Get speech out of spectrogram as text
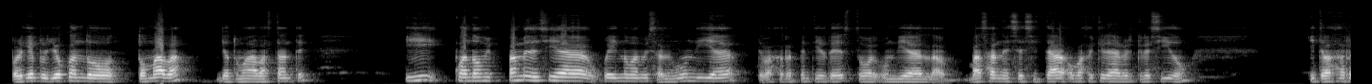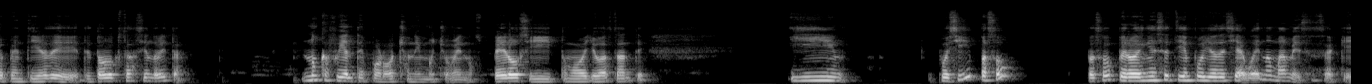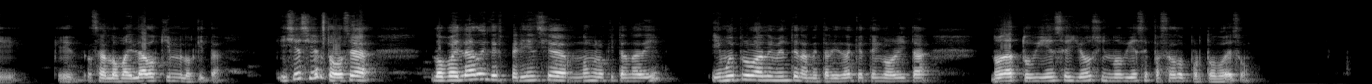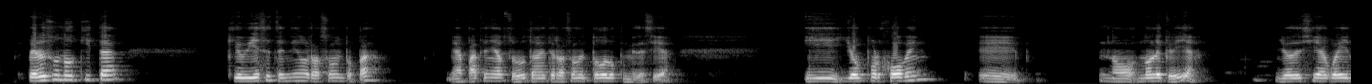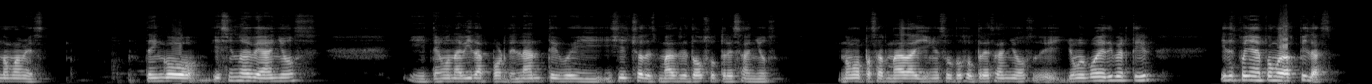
Por ejemplo, yo cuando tomaba, ya tomaba bastante, y cuando mi papá me decía, güey, no mames, algún día te vas a arrepentir de esto, algún día la vas a necesitar o vas a querer haber crecido y te vas a arrepentir de, todo lo que estás haciendo ahorita. Nunca fui al T por 8 ni mucho menos, pero sí tomaba yo bastante. Y pues sí, pasó, pasó, pero en ese tiempo yo decía, güey, no mames, o sea, que, que, o sea, lo bailado, ¿quién me lo quita? Y sí es cierto, o sea, lo bailado y la experiencia no me lo quita nadie. Y muy probablemente la mentalidad que tengo ahorita no la tuviese yo si no hubiese pasado por todo eso. Pero eso no quita que hubiese tenido razón mi papá. Mi papá tenía absolutamente razón en todo lo que me decía. Y yo por joven eh, no, no le creía. Yo decía, güey, no mames. Tengo 19 años y tengo una vida por delante, güey, y si he hecho desmadre dos o tres años, no va a pasar nada y en esos dos o tres años eh, yo me voy a divertir y después ya me pongo las pilas.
